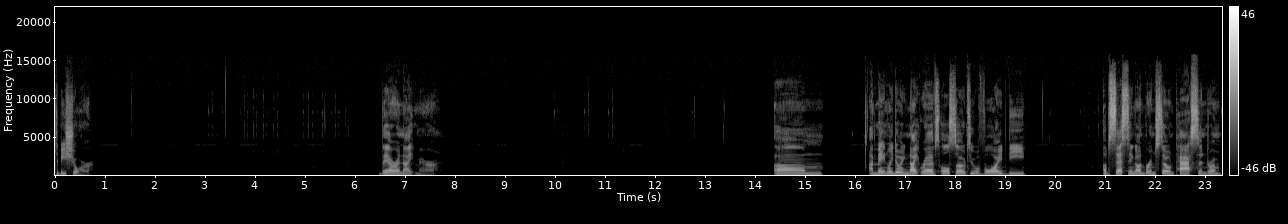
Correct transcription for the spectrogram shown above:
To be sure. They are a nightmare. Um, I'm mainly doing Knight Revs also to avoid the obsessing on Brimstone Pass syndrome.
